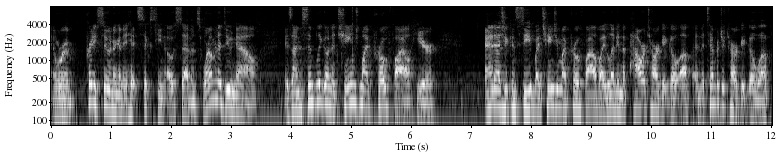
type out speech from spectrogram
and we're pretty soon are gonna hit 1607. So what I'm gonna do now is I'm simply gonna change my profile here and as you can see, by changing my profile, by letting the power target go up and the temperature target go up,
